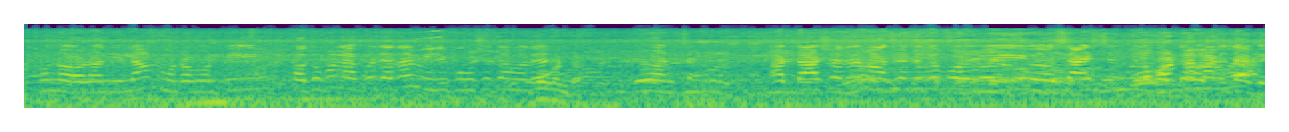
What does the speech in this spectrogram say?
এখন রওনা দিলাম মোটামুটি কতক্ষণ লাগবে দাদা? মিলি পৌঁছাতে আমাদের? দু ঘণ্টা। আর তার সাথে মাঝে থেকে বলবি সাইড সিনগুলো ঘণ্টা লাগে যাবে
